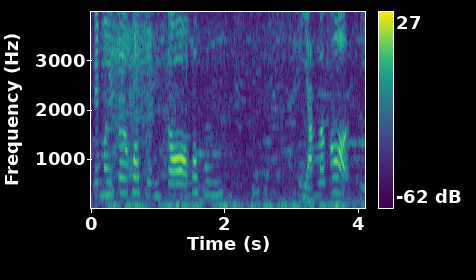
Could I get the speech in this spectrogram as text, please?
เป็นมอนิเตอร์ควบคุมจอควบคุมเสียงแล้วก็สี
